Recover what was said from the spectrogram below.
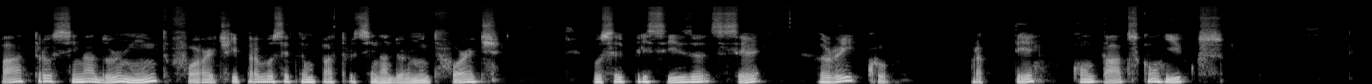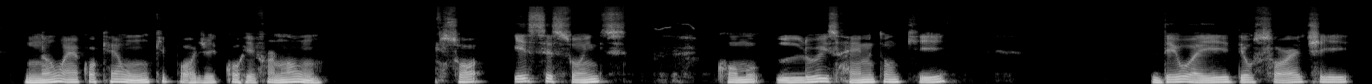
patrocinador muito forte. E para você ter um patrocinador muito forte, você precisa ser rico ter contatos com ricos. Não é qualquer um que pode correr Fórmula 1. Só exceções como Lewis Hamilton que deu aí, deu sorte,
